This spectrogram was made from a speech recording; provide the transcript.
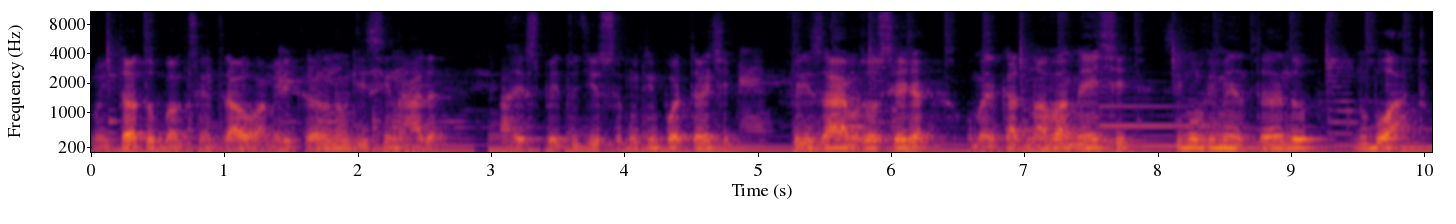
No entanto, o Banco Central americano não disse nada a respeito disso. É muito importante frisarmos, ou seja, o mercado novamente se movimentando no boato.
